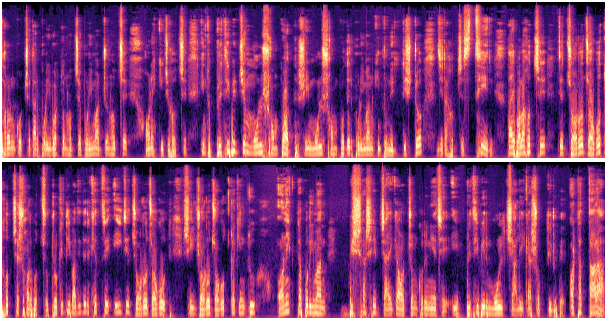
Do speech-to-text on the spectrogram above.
ধারণ করছে, তার পরিবর্তন হচ্ছে, পরিমার্জন হচ্ছে, অনেক কিছু হচ্ছে। কিন্তু পৃথিবীর যে মূল সম্পদ, সেই মূল সম্পদের পরিমাণ কিন্তু নির্দিষ্ট, যেটা হচ্ছে স্থির। তাই বলা হচ্ছে যে জড় জগৎ হচ্ছে সর্বোচ্চ। প্রকৃতিবাদীদের ক্ষেত্রে এই যে জড় জগৎ সেই জড় জগৎটা কিন্তু অনেকটা পরিমাণ বিশ্বাসের জায়গা অর্জন করে নিয়েছে এই পৃথিবীর মূল চালিকা শক্তি রূপে। অর্থাৎ তারা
